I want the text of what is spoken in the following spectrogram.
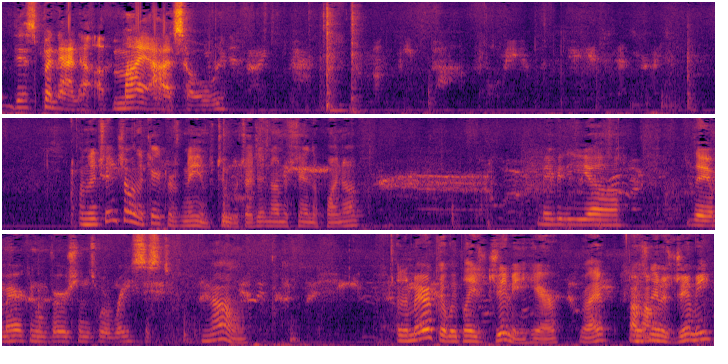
this banana up my asshole. Monkey Park for me. Yes, that's. And they changed some of the characters' names too, which I didn't understand the point of. Maybe the uh, the American versions were racist. No. In America, we plays Jimmy here, right? His Uh-huh. name is Jimmy.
